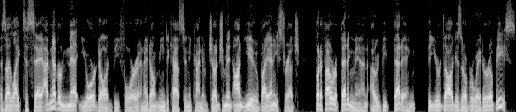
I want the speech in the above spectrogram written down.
as I like to say, I've never met your dog before and I don't mean to cast any kind of judgment on you by any stretch, but if I were a betting man, I would be betting that your dog is overweight or obese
